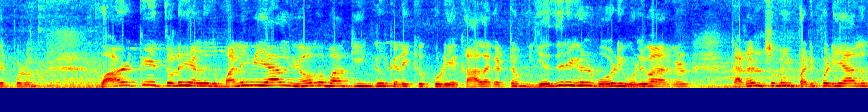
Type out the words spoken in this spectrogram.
ஏற்படும். வாழ்க்கை துணை அல்லது மனைவியால் யோக பாக்கியங்கள் கிடைக்கக்கூடிய காலகட்டம் எதிரிகள் ஓடி ஒளிவார்கள். கடன் சுமை படிப்படியாக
